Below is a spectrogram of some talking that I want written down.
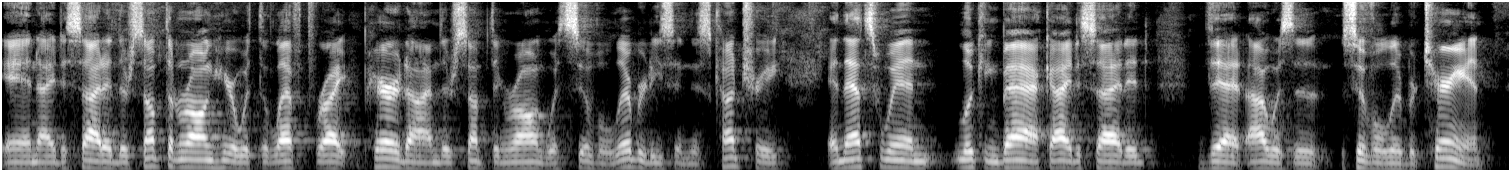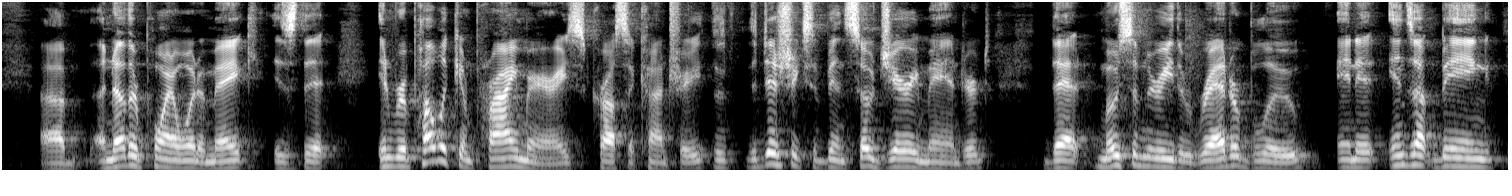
And I decided there's something wrong here with the left right paradigm. There's something wrong with civil liberties in this country. And that's when, looking back, I decided that I was a civil libertarian. Uh, another point I want to make is that in Republican primaries across the country, the, the, districts have been so gerrymandered that most of them are either red or blue, and it ends up being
